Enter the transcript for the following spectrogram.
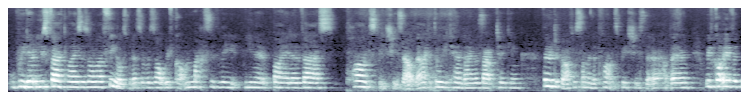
we don't use fertilizers on our fields, but as a result, we've got massively, you know, biodiverse plant species out there. Like the weekend, I was out taking photographs of some of the plant species that are out there, and we've got over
